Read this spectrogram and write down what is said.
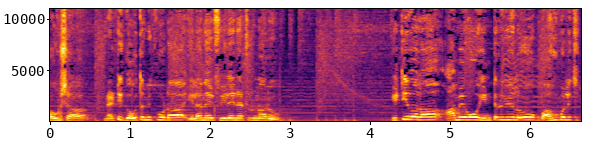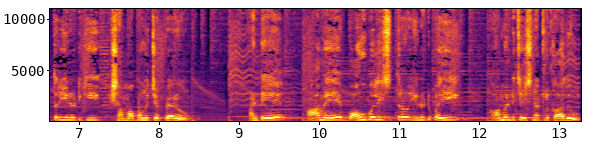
బహుశా నటి గౌతమి కూడా ఇలానే ఫీల్ అయినట్లున్నారు. ఇటీవల ఆమె ఓ ఇంటర్వ్యూలో బాహుబలి చిత్ర యూనిట్కి క్షమాపణలు చెప్పారు. అంటే ఆమె బాహుబలి చిత్ర యూనిట్పై కామెంట్ చేసినట్లు కాదు.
